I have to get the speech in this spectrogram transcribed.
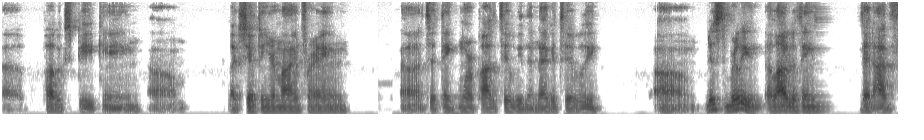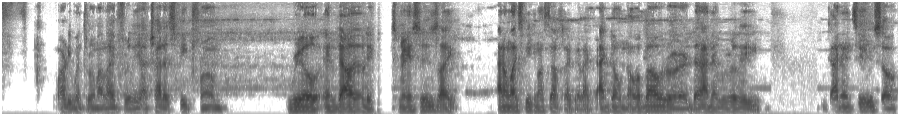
uh, public speaking, um, like shifting your mind frame, uh, to think more positively than negatively. Um, just really a lot of the things that I've already went through in my life. Really, I try to speak from real invalid experiences. Like I don't like speaking on stuff like like I don't know about or that I never really got into. So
